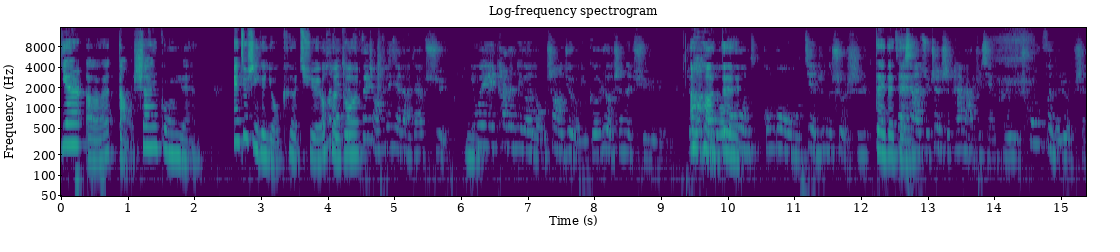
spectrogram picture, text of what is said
燕儿岛山公园，那边就是一个游客区，有很多非常推荐大家去，嗯因为它的那个楼上就有一个热身的区域，就很多公共、公共健身的设施。对对对。在下去正式拍马之前，可以充分的热身。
